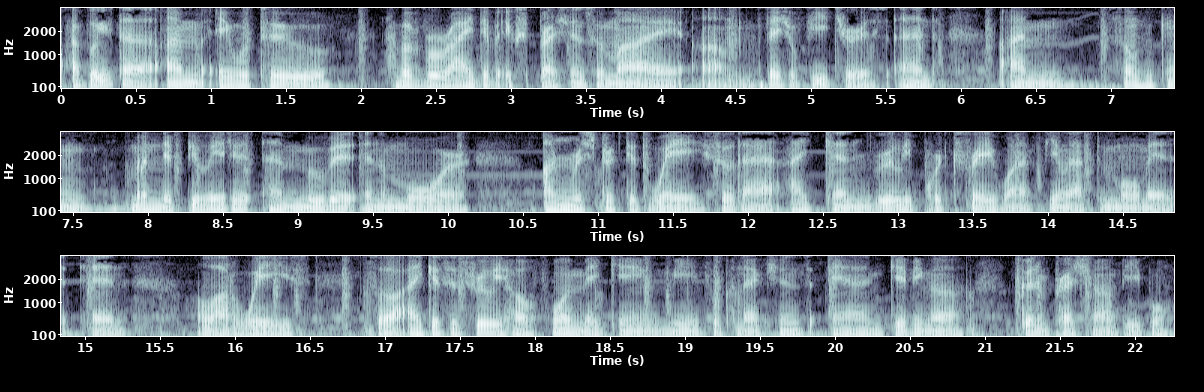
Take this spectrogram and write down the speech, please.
I believe that I'm able to have a variety of expressions with my um, facial features, and I'm someone who can manipulate it and move it in a more unrestricted way so that I can really portray what I'm feeling at the moment in a lot of ways. So I guess it's really helpful in making meaningful connections and giving a good impression on people.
